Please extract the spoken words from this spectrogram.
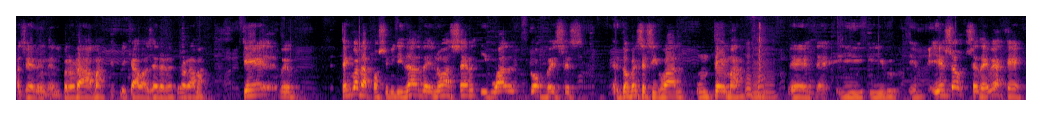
ayer en el programa, explicaba ayer en el programa, que eh, tengo la posibilidad de no hacer igual dos veces, eh, dos veces igual un tema, este, y, eso se debe a que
